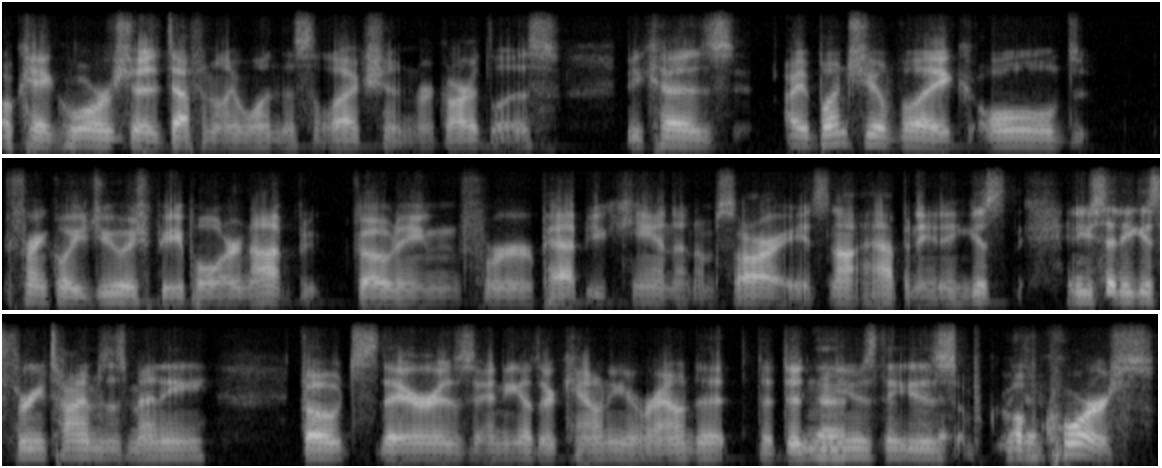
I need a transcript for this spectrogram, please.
Okay, Gore should have definitely won this election regardless, because a bunch of like old, frankly Jewish people are not voting for Pat Buchanan. I'm sorry, it's not happening. And he gets, and you said he gets three times as many votes there as any other county around it that didn't Yeah, use these. Of, yeah. of course,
